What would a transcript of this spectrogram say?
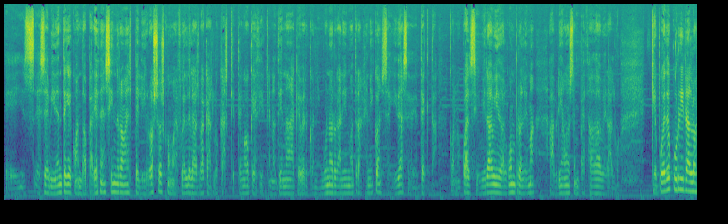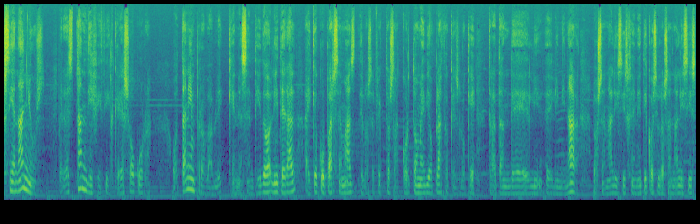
Es, evidente que cuando aparecen síndromes peligrosos como fue el de las vacas locas, que tengo que decir que no tiene nada que ver con ningún organismo transgénico, enseguida se detecta. Con lo cual, si hubiera habido algún problema, habríamos empezado a ver algo que puede ocurrir a los 100 años, pero es tan difícil que eso ocurra o tan improbable que en el sentido literal hay que ocuparse más de los efectos a corto o medio plazo, que es lo que tratan de eliminar los análisis genéticos y los análisis,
